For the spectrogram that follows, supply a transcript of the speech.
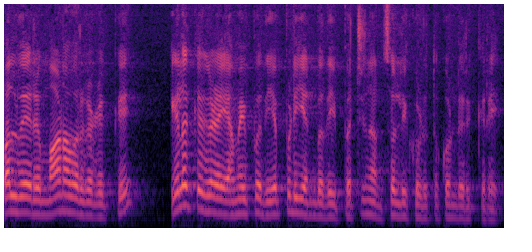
பல்வேறு மாணவர்களுக்கு இலக்குகளை அமைப்பது எப்படி என்பதை பற்றி நான் சொல்லிக் கொடுத்து கொண்டிருக்கிறேன்.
